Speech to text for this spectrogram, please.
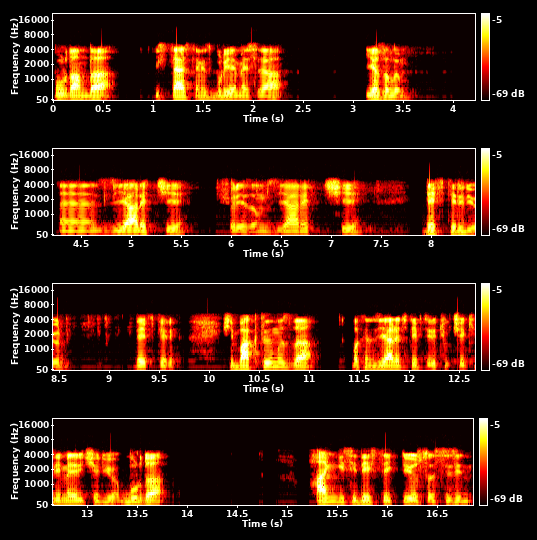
Buradan da isterseniz buraya mesela yazalım. Ee, ziyaretçi. Şöyle yazalım. Ziyaretçi defteri diyorum. Defteri. Şimdi baktığımızda bakın ziyaretçi defteri Türkçe kelimeler içeriyor. Burada hangisi destekliyorsa sizin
